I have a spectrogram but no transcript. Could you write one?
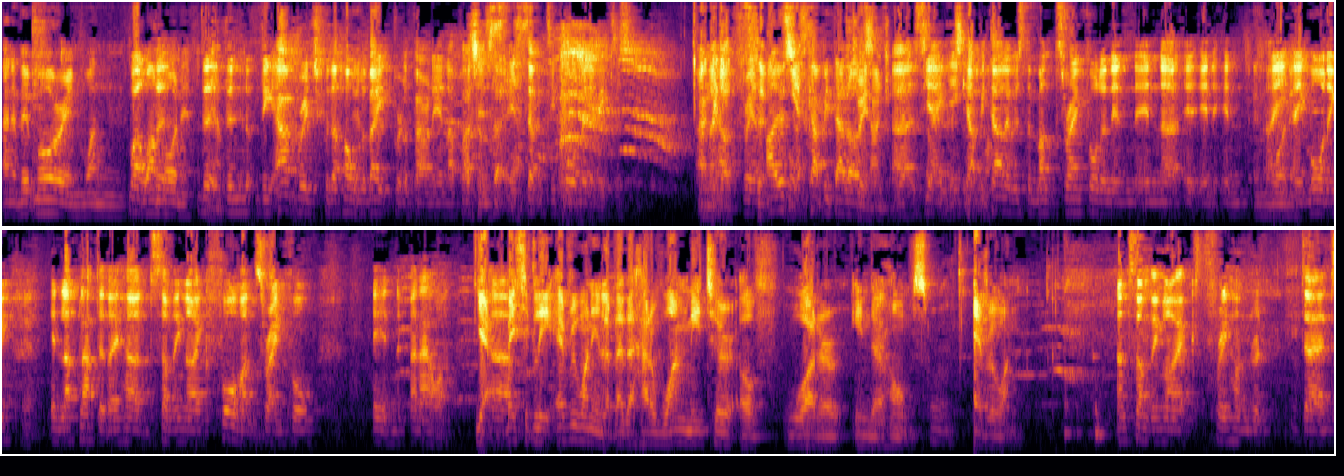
and a bit more in one Well, one the, morning. The, the, the average for the whole of April apparently in La Paz is, what I'm is 74 millimeters. And they they got 300 Oh, this was Capital. 300. Uh, so yeah, in This is Capital it was the month's rainfall, and in in uh, in, in, In the a, morning. a morning. Yeah. In La Plata they had something like four months rainfall in an hour. Yeah, Um, basically everyone in La Plata had one meter of water in their homes. Hmm. Everyone. And something like 300 dead.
